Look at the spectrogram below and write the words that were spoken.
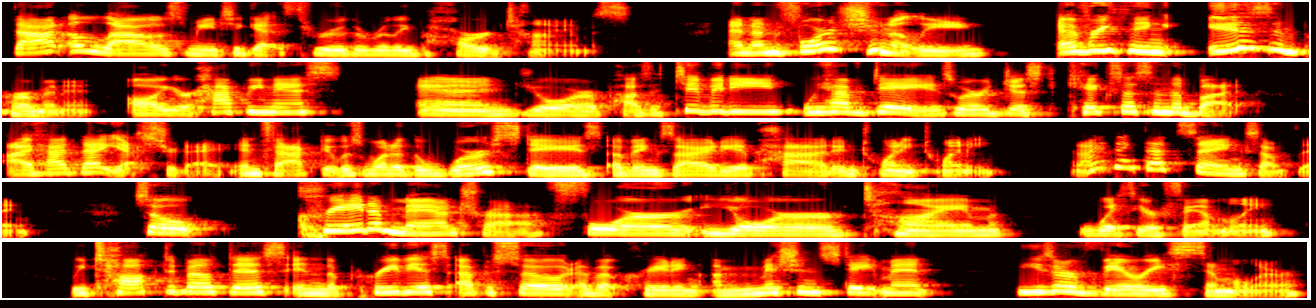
That allows me to get through the really hard times. And unfortunately, everything is impermanent. All your happiness and your positivity. We have days where it just kicks us in the butt. I had that yesterday. In fact, it was one of the worst days of anxiety I've had in 2020. And I think that's saying something. So create a mantra for your time with your family. We talked about this in the previous episode about creating a mission statement. These are very similar.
